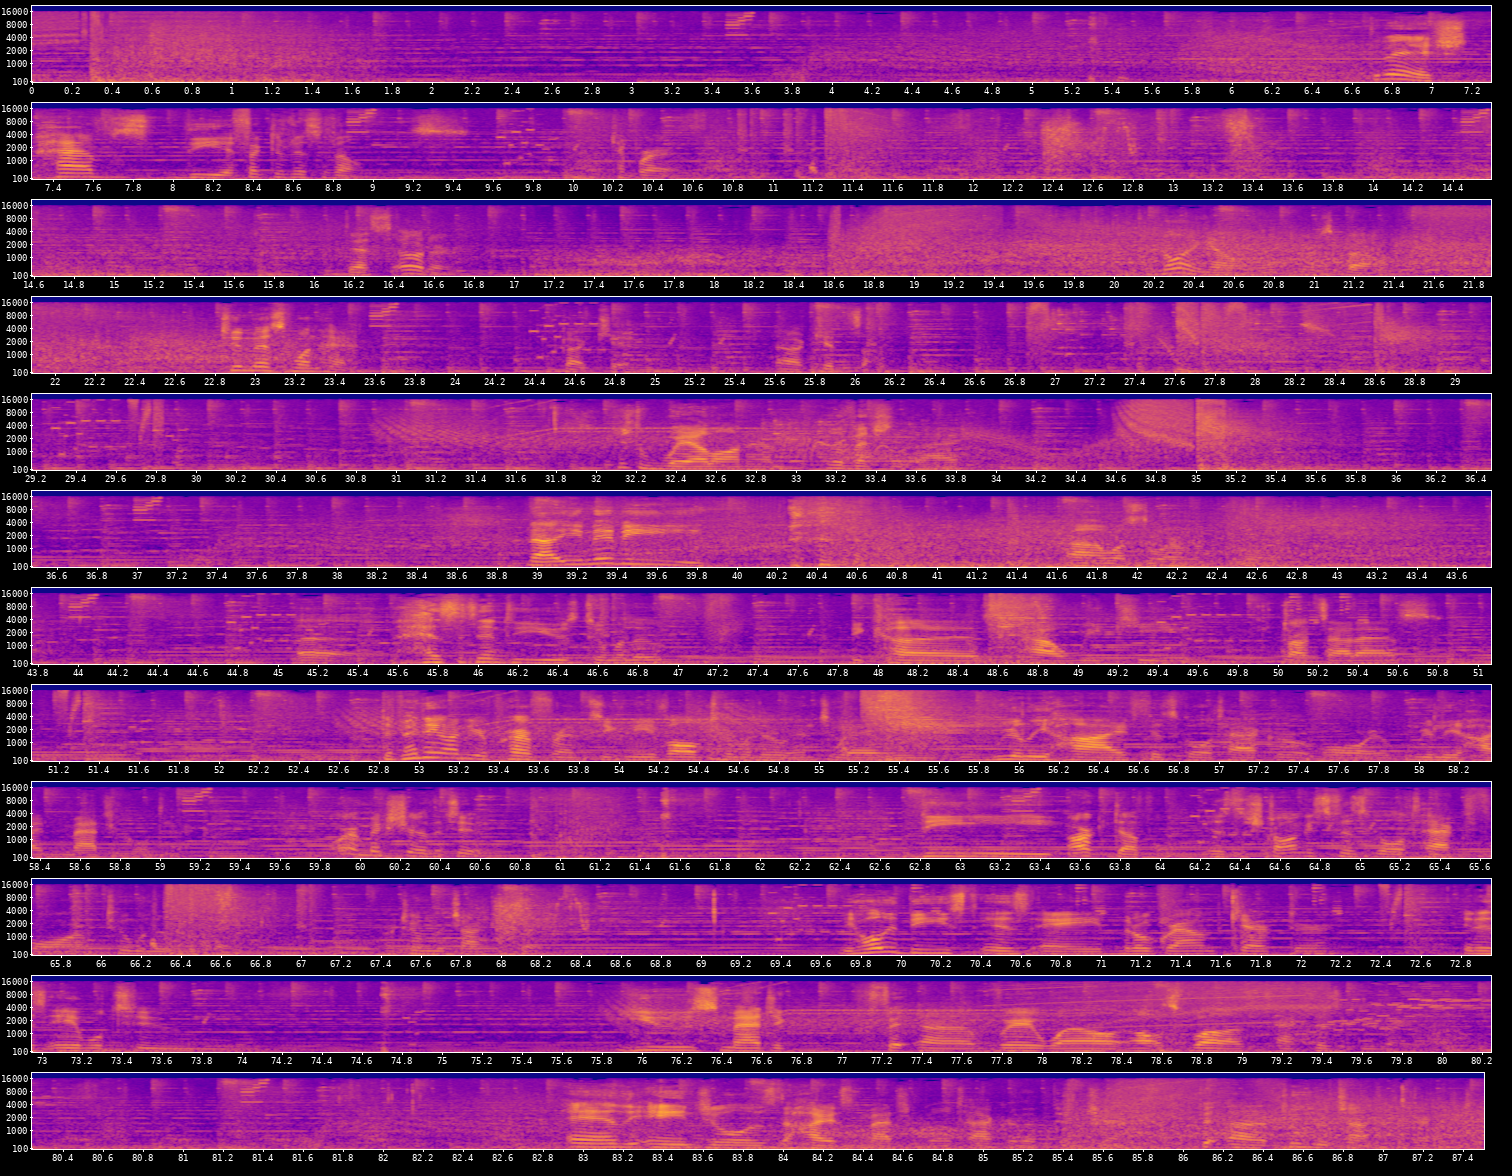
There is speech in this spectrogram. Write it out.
Diminish halves the effectiveness of elements. Temporarily. Death's Odor. Annoying element or spell. Two miss, one hit. Got Kid. Uh, Kid's son. Just wail on him. He'll eventually die. Now, you may be... uh, what's the word? Uh, hesitant to use Tsumaru because of how weak he starts out as. Depending on your preference, you can evolve Tsumaru into a really high physical attacker or a really high magical attacker, or a mixture of the two. The Arc Devil is the strongest physical attack form Tsumaru can take, or Tsumaru-chan can take. The Holy Beast is a middle ground character. It is able to use magic uh, very well, as well as attack physically very well. And the Angel is the highest magical attacker that Pimchan, uh, can turn into.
